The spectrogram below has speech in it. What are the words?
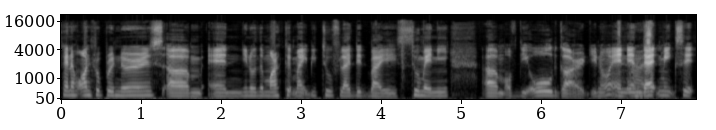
kind of entrepreneurs um, and you know the market might be too flooded by too many um, of the old guard you know and and Right. that makes it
